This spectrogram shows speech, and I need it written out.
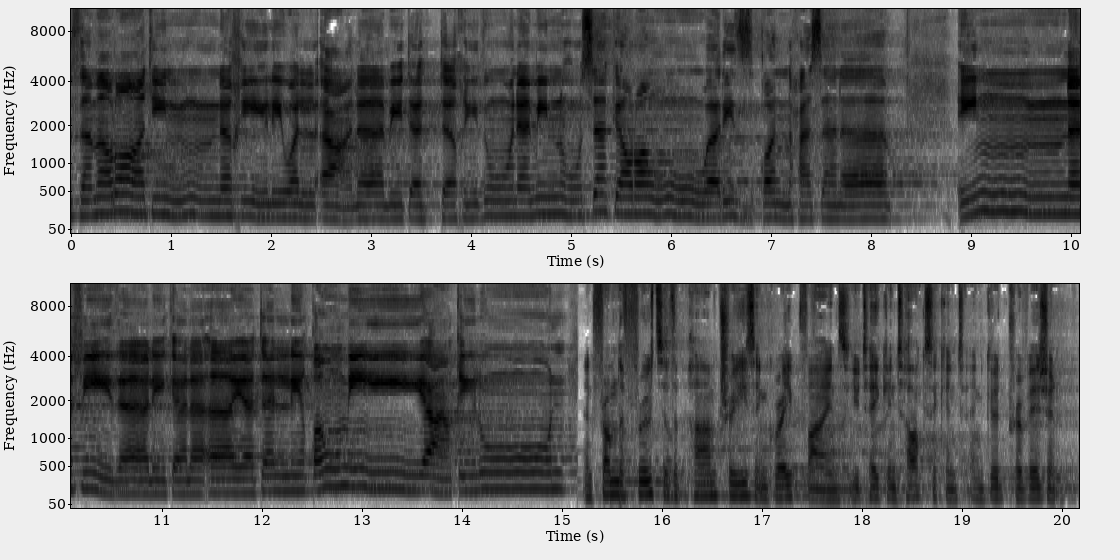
ثمرات النخيل والأعناب تتخذون منه سكرا ورزقا حسنا إن في ذلك لآية لقوم يعقلون And from the fruits of the palm trees and grapevines you take intoxicant and good provision.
